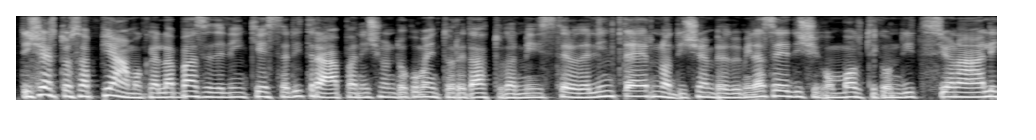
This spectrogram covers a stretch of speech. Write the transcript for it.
Di certo sappiamo che alla base dell'inchiesta di Trapani c'è un documento redatto dal Ministero dell'Interno a dicembre 2016 con molti condizionali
